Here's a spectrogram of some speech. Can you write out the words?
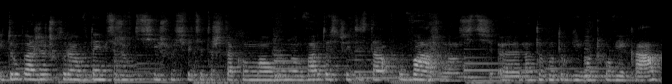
I druga rzecz, która wydaje mi się, że w dzisiejszym świecie też taką ma ogromną wartość, czyli to jest ta uważność na tego drugiego człowieka.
